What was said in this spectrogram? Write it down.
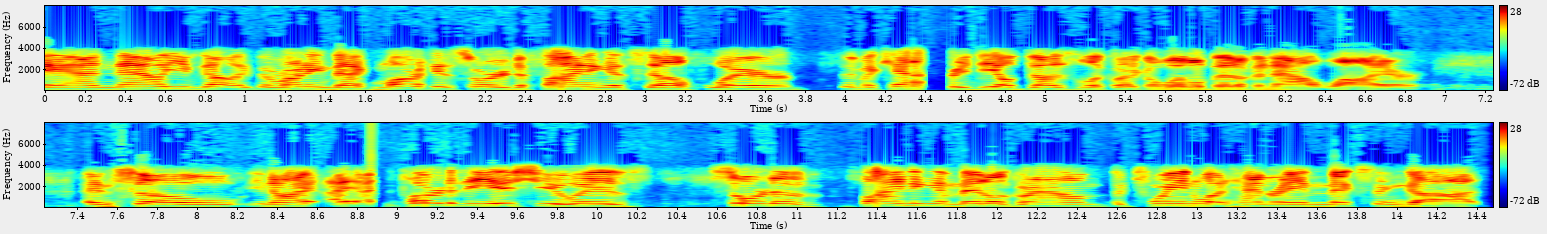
and now you've got like the running back market sort of defining itself, where the McCaffrey deal does look like a little bit of an outlier. And so, you know, I, I part of the issue is sort of finding a middle ground between what Henry and Mixon got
